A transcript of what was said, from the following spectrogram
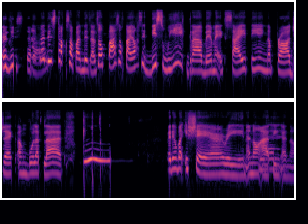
Na-distract. Na-distract sa pandesal. So, pasok tayo kasi this week, grabe, may exciting na project ang Bulatlat. Woo! Pwede mo ba i-share, Rain? Ano ang Yes. ating, ano?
